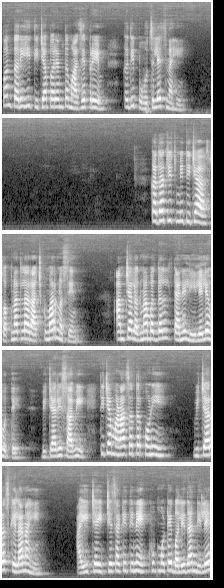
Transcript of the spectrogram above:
पण तरीही तिच्यापर्यंत माझे प्रेम कधी पोहोचलेच नाही. कदाचित मी तिच्या स्वप्नातला राजकुमार नसेन. आमच्या लग्नाबद्दल त्याने लिहिलेले होते. बिचारी सावी तिच्या मनाचा तर कोणी विचारच केला नाही. आईच्या इच्छेसाठी तिने खूप मोठे बलिदान दिले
